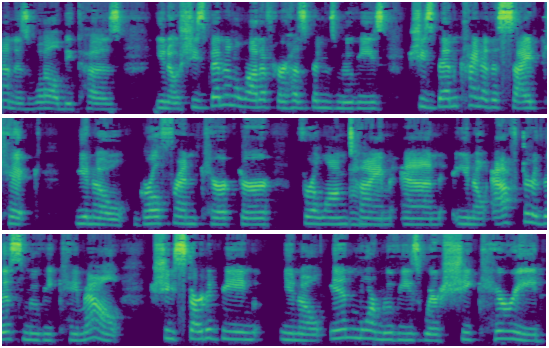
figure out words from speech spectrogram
as well because you know she's been in a lot of her husband's movies. She's been kind of the sidekick, you know, girlfriend character for a long Mhm. time, and you know after this movie came out, she started being you know in more movies where she carried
